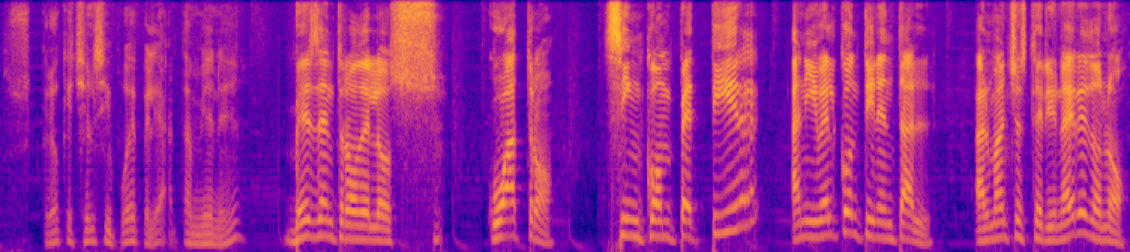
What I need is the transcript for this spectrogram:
pues, creo que Chelsea puede pelear también, ¿eh? ¿Ves dentro de los cuatro sin competir a nivel continental al Manchester United o no?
